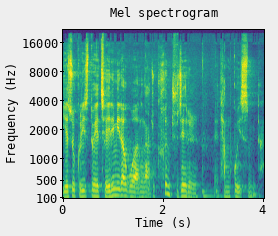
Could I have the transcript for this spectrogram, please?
예수 그리스도의 재림이라고 하는 아주 큰 주제를 담고 있습니다.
